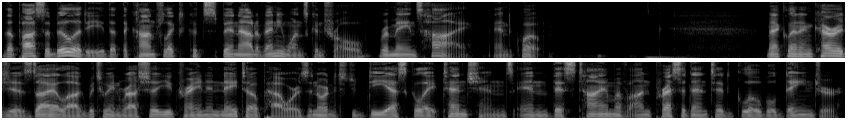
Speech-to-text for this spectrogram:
The possibility that the conflict could spin out of anyone's control remains high. Mecklin encourages dialogue between Russia, Ukraine, and NATO powers in order to de escalate tensions in this time of unprecedented global danger.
